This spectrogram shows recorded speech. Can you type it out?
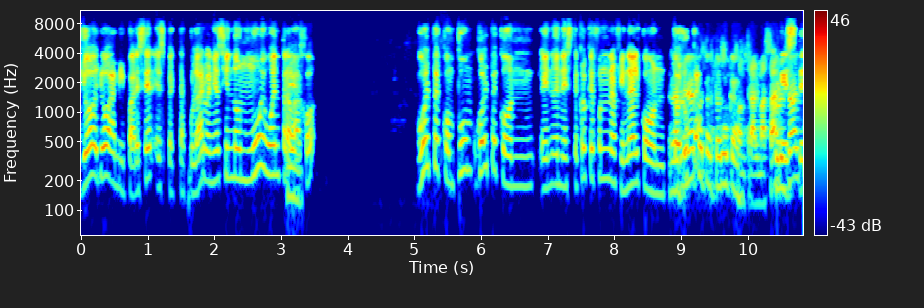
yo, yo, a mi parecer, espectacular, venía haciendo un muy buen trabajo. Golpe con Pum, golpe con, en, este, creo que fue en una final con Toluca. contra Toluca. Contra Almazán. Cruz este.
